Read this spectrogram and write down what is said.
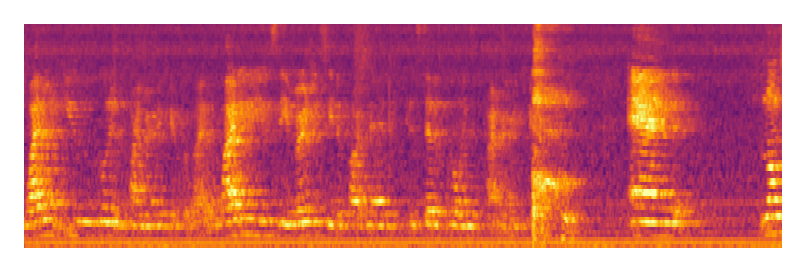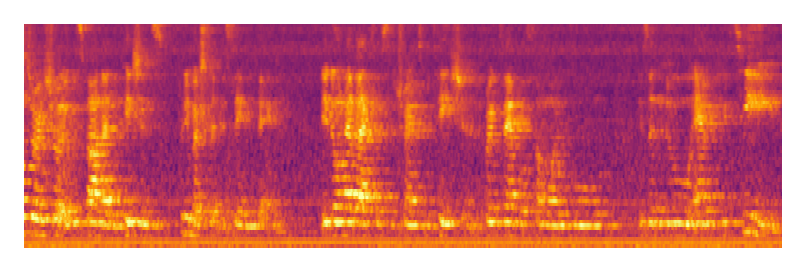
Why don't you go to the primary care provider? Why do you use the emergency department instead of going to primary care? And long story short, it was found that the patients pretty much said the same thing. They don't have access to transportation. For example, someone who is a new amputee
